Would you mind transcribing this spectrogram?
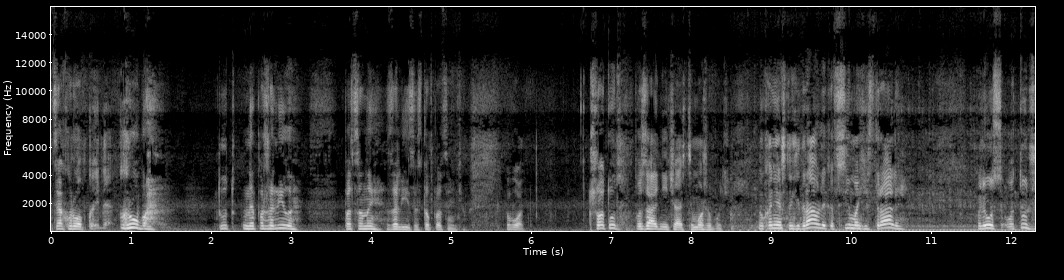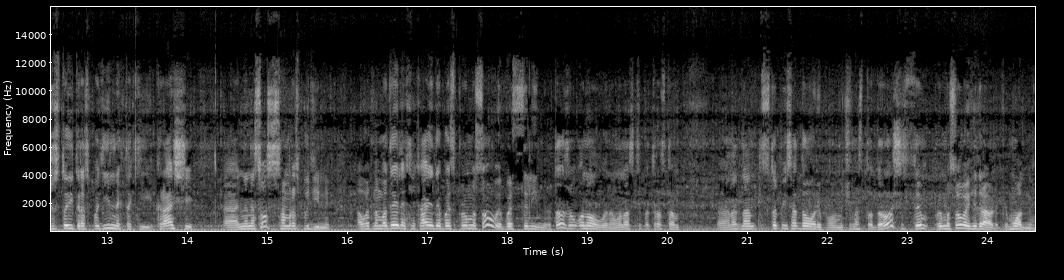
Ця коробка йде груба. Тут не пожаліли пацани залізи 100%. Вот. Що тут по задній часті може бути? Ну, звісно, гідравліка, всі магістралі. Плюс от тут же стоїть розподільник такий кращий. Е, Не насос, а сам розподільник. А от на моделях, яка йде безпримусовий, без циліндра, теж оновлена. У нас типу, трошки там е, на, на 150 доларів, по-моєму, чи на 100 дорожче, з цим примусової гідравліки, модний.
